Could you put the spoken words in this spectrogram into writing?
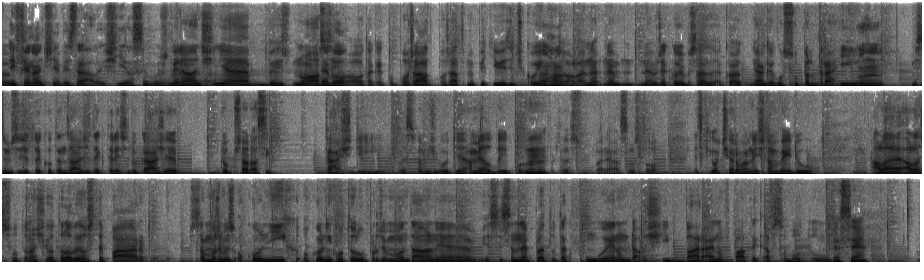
I finančně vyzrálejší asi možná. Finančně bych, no asi, Nebo? jo, tak jako pořád, pořád jsme pětivězdičkový Aha. hotel, ale ne, ne, neřekl, že by se jako, nějak jako super drahý. Mhm. Myslím si, že to je jako ten zážitek, který si dokáže dopřát asi každý ve svém životě a měl by, podle mě, Mhm. protože to je super, já jsem z toho vždycky očarvaný, když tam vejdu. Ale, ale jsou to naši hotelové hosté pár, samozřejmě z okolních, okolních hotelů, protože momentálně, jestli se nepletu, tak funguje jenom další bar a jenom v pátek a v sobotu. Jasně.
